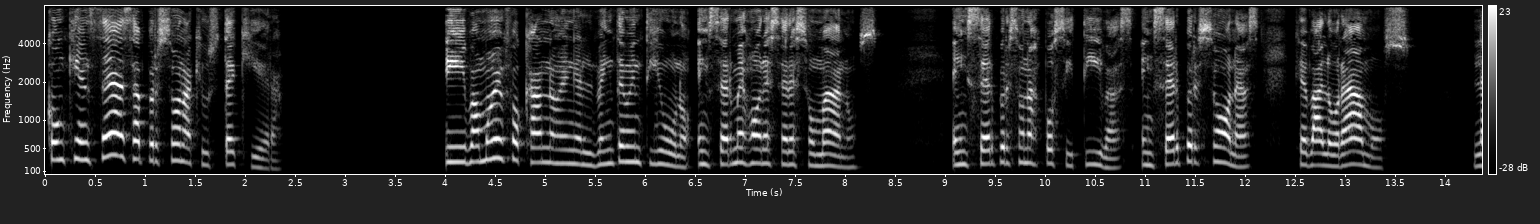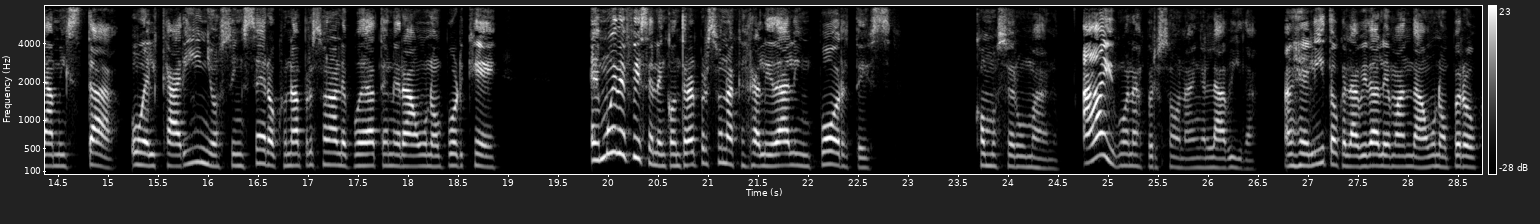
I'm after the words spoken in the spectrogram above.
con quien sea esa persona que usted quiera. Y vamos a enfocarnos en el 2021, en ser mejores seres humanos, en ser personas positivas, en ser personas que valoramos la amistad o el cariño sincero que una persona le pueda tener a uno, porque es muy difícil encontrar personas que en realidad le importes como ser humano. Hay buenas personas en la vida, angelitos que la vida le manda a uno, pero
